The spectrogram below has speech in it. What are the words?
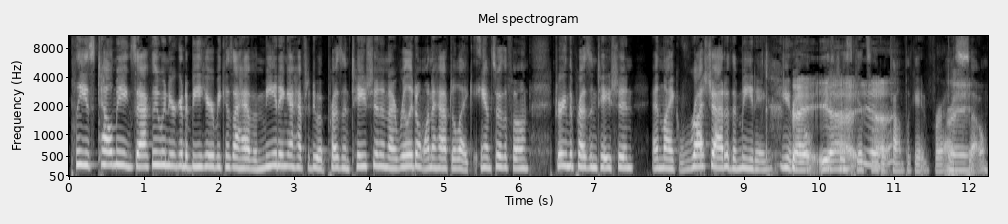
please tell me exactly when you're going to be here because I have a meeting, I have to do a presentation, and I really don't want to have to like answer the phone during the presentation and like rush out of the meeting. You know, Right, it just gets a little complicated for us. Right. So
